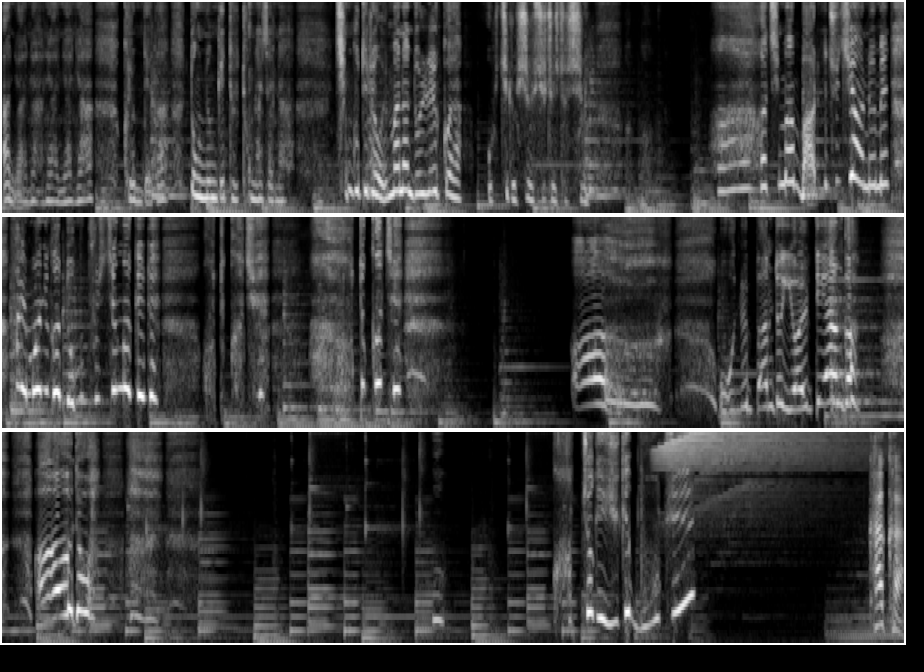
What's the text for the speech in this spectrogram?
아, 아니 아니 아니 아니 아니야. 그럼 내가 똥눈 게 들통나잖아. 친구들이 얼마나 놀릴 거야. 어, 싫어 싫어 싫어 싫어 싫어. 아 하지만 말해주지 않으면 할머니가 너무 불쌍하게 돼. 어떡하지? 아, 어떡하지? 아 오늘 밤도 열대야인가? 아우 더워. 어, 갑자기 이게 뭐지? 카카,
